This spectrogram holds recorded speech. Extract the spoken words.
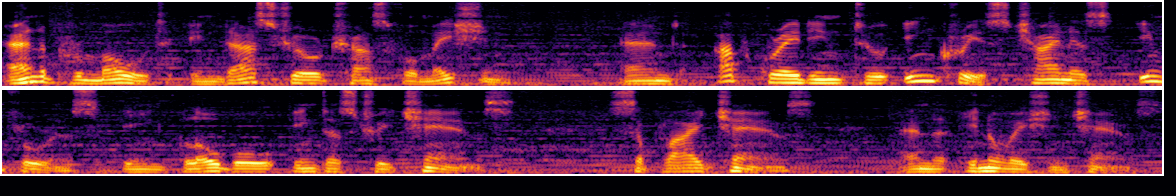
and promote industrial transformation and upgrading to increase China's influence in global industry chains, supply chains, and innovation chains.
